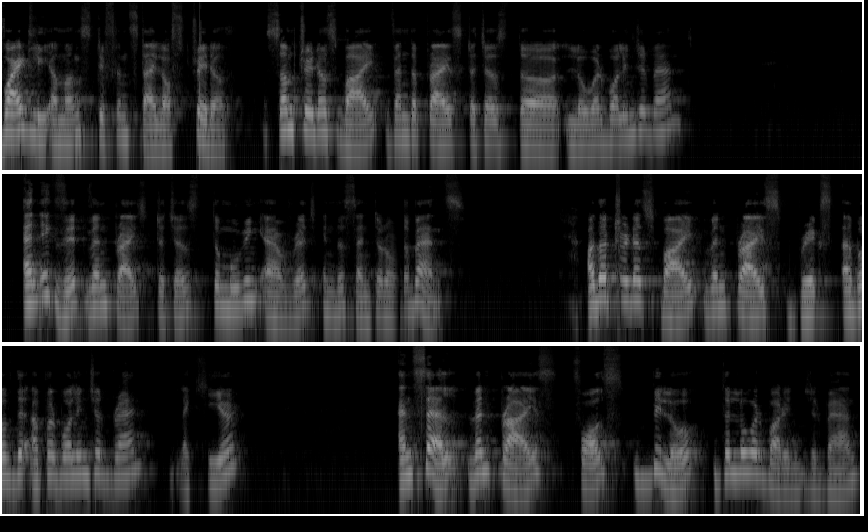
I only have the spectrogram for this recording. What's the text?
widely amongst different style of traders. Some traders buy when the price touches the lower Bollinger Band and exit when price touches the moving average in the center of the bands. Other traders buy when price breaks above the upper Bollinger Band, like here, and sell when price falls below the lower Bollinger Band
